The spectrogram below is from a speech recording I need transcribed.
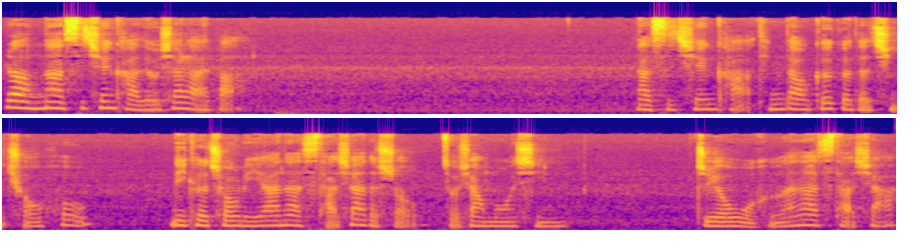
让纳斯千卡留下来吧。”纳斯千卡听到哥哥的请求后，立刻抽离阿纳斯塔夏的手，走向模型。只有我和阿纳斯塔夏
